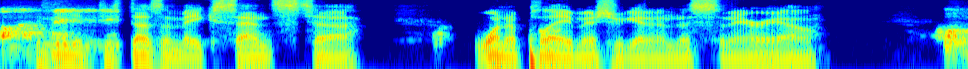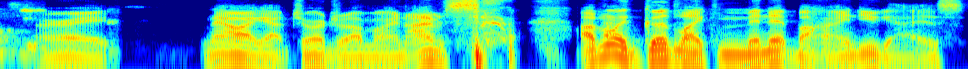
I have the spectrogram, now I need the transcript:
I mean, it just doesn't make sense to want to play Michigan in this scenario. All right, now I got Georgia on mine. I'm I'm like good like minute behind you guys.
